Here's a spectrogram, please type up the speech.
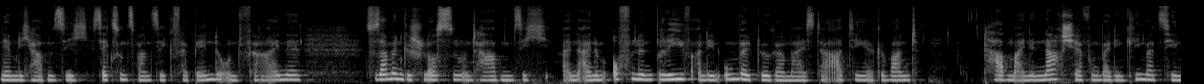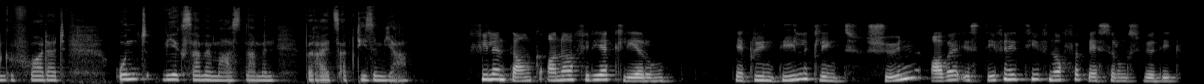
Nämlich haben sich 26 Verbände und Vereine zusammengeschlossen und haben sich in einem offenen Brief an den Umweltbürgermeister Artinger gewandt, haben eine Nachschärfung bei den Klimazielen gefordert und wirksame Maßnahmen bereits ab diesem Jahr. Vielen Dank, Anna, für die Erklärung. Der Green Deal klingt schön, aber ist definitiv noch verbesserungswürdig.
